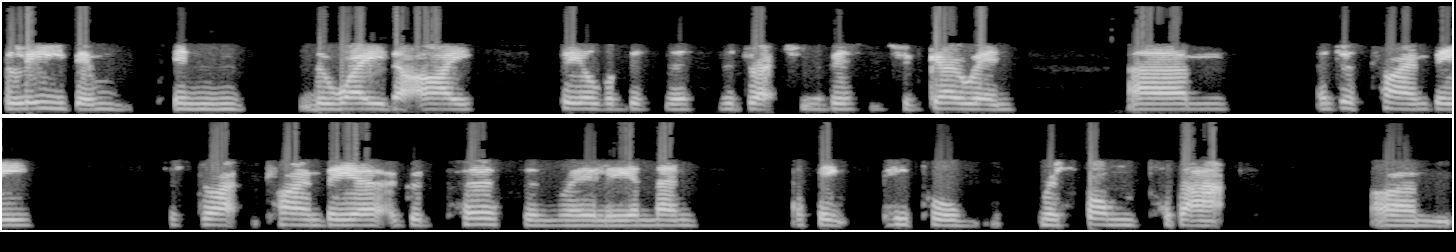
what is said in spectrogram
believe in in the way that I feel the business, the direction the business should go in, um, and just try and be just try, and be a, a, good person really, and then I think people respond to that um,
